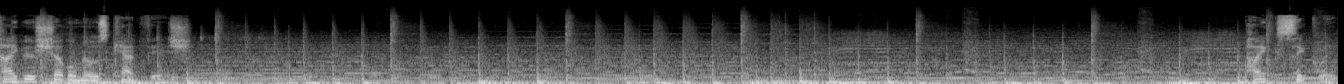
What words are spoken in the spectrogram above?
Tiger shovelnose catfish. Pike cichlid.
